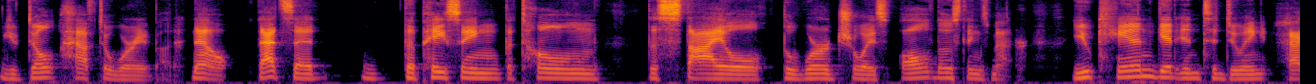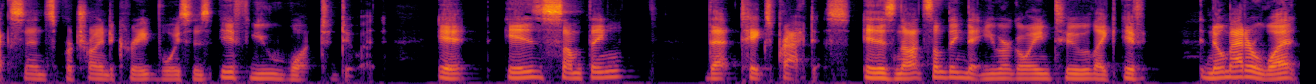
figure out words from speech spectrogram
you don't have to worry about it now that said the pacing the tone the style the word choice all of those things matter you can get into doing accents or trying to create voices if you want to do it it is something that takes practice it is not something that you are going to like if no matter what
